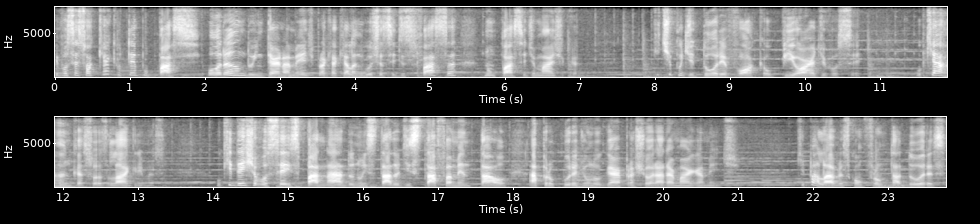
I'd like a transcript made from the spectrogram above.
e você só quer que o tempo passe, orando internamente para que aquela angústia se desfaça num passe de mágica? Que tipo de dor evoca o pior de você? O que arranca suas lágrimas? O que deixa você espanado num estado de estafa mental à procura de um lugar para chorar amargamente? Que palavras confrontadoras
